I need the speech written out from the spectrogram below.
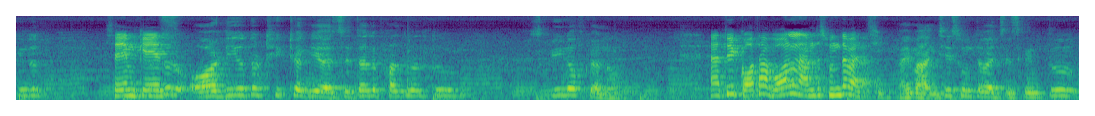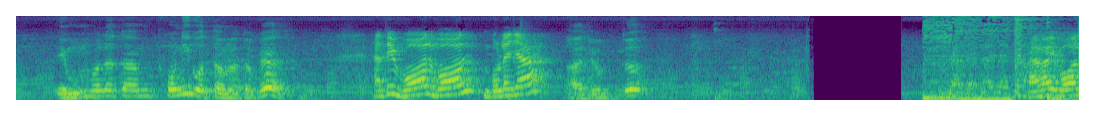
কিন্তু সেম কেস অডিও তো ঠিকঠাকই আছে তাহলে ফালতু ফালতু স্ক্রিন অফ কেন? হ্যাঁ তুই কথা বল না আমি তো শুনতে পাচ্ছি। আমি মানছি শুনতে পাচ্ছিস কিন্তু এমন হলে তো আমি ফোনই করতাম না তোকে। হ্যাঁ তুই বল বল বলে যা। আজব হ্যাঁ ভাই বল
